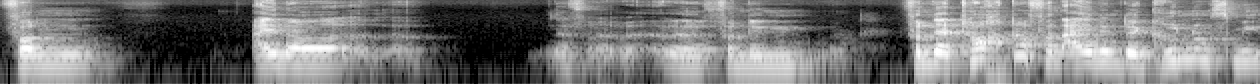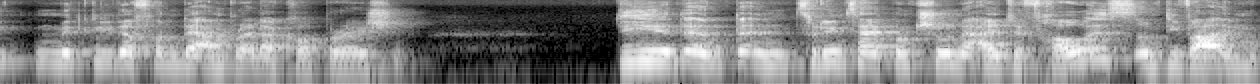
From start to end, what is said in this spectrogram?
Von einer, äh, äh, von den, von der Tochter von einem der Gründungsmitglieder von der Umbrella Corporation. die äh, zu dem Zeitpunkt schon eine alte Frau ist und die war im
